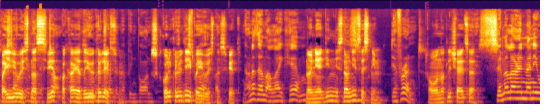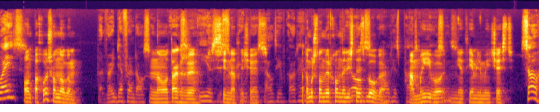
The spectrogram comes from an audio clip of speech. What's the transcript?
появилось на свет, пока я даю эту лекцию? Сколько людей появилось на свет? Но ни один не сравнится с ним. Он отличается. Он похож во многом, но также сильно отличается. Потому что он верховная личность Бога, а мы его неотъемлемые части. Uh,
